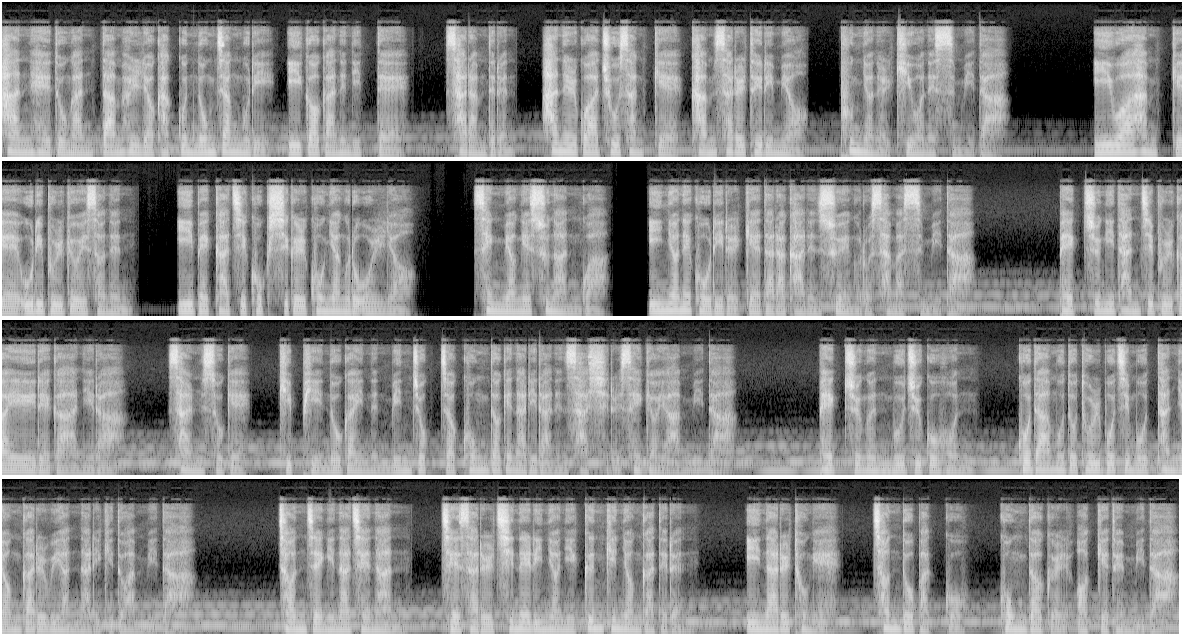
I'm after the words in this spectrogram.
한 해 동안 땀 흘려 가꾼 농작물이 익어가는 이때 사람들은 하늘과 조상께 감사를 드리며 풍년을 기원했습니다. 이와 함께 우리 불교에서는 200가지 곡식을 공양으로 올려 생명의 순환과 인연의 고리를 깨달아 가는 수행으로 삼았습니다. 백중이 단지 불가의 의례가 아니라 삶 속에 깊이 녹아있는 민족적 공덕의 날이라는 사실을 새겨야 합니다. 백중은 무주고혼, 곧 아무도 돌보지 못한 영가를 위한 날이기도 합니다. 전쟁이나 재난, 제사를 지낼 인연이 끊긴 영가들은 이 날을 통해 천도받고 공덕을 얻게 됩니다.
